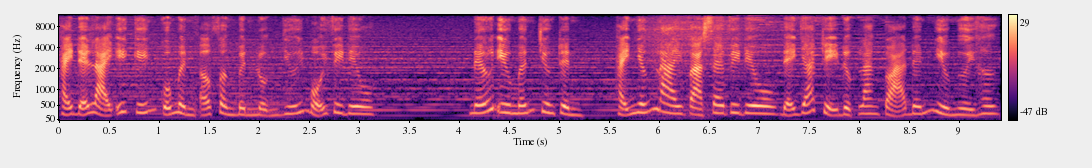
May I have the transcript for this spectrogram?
hãy để lại ý kiến của mình ở phần bình luận dưới mỗi video. Nếu yêu mến chương trình, hãy nhấn like và share video để giá trị được lan tỏa đến nhiều người hơn.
